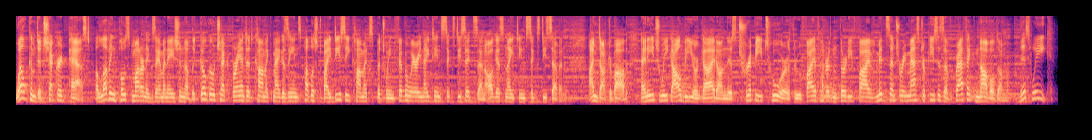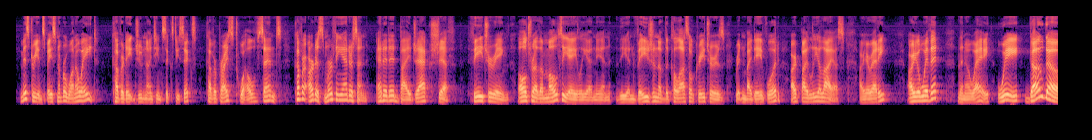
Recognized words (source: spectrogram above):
Welcome to Checkered Past, a loving postmodern examination of the Go Go Check branded comic magazines published by DC Comics between February 1966 and August 1967. I'm Dr. Bob, and each week I'll be your guide on this trippy tour through 535 mid century masterpieces of graphic noveldom. This week, Mystery in Space number 108. Cover date June 1966. Cover price 12 cents. Cover artist Murphy Anderson. Edited by Jack Schiff. Featuring Ultra the Multi Alien in The Invasion of the Colossal Creatures. Written by Dave Wood. Art by Lee Elias. Are you ready? Are you with it? Then away we go go!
